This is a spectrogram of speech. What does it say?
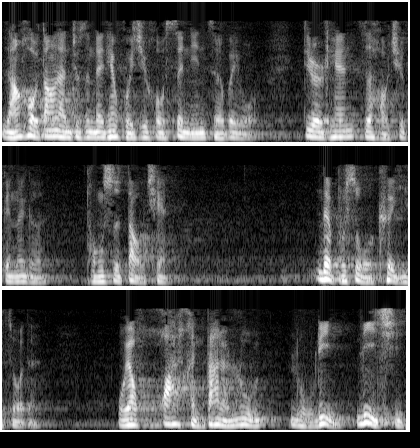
然后当然就是那天回去后，圣灵责备我，第二天只好去跟那个同事道歉。那不是我刻意做的，我要花很大的努努力力气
